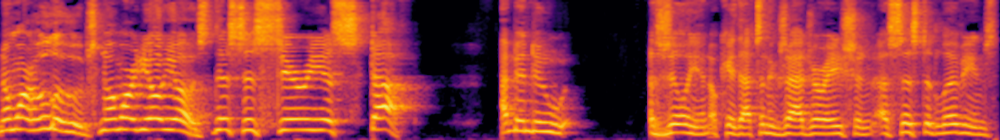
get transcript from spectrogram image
No more hula hoops, no more yo-yos. This is serious stuff. I've been to a zillion. Okay, that's an exaggeration. Assisted livings.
